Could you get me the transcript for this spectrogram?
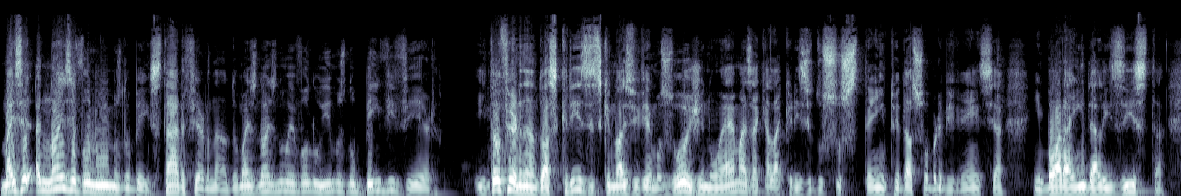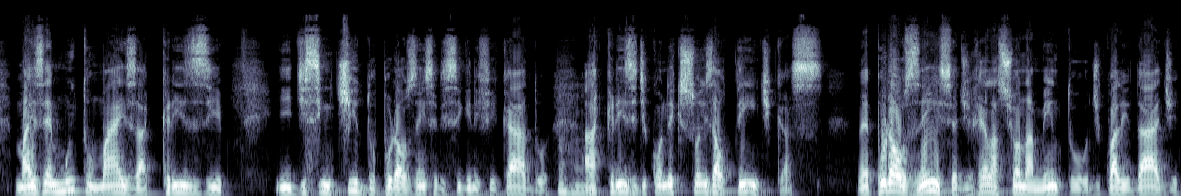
Mas eh, nós evoluímos no bem-estar, Fernando, mas nós não evoluímos no bem-viver. Então, Fernando, as crises que nós vivemos hoje não é mais aquela crise do sustento e da sobrevivência, embora ainda ela exista, mas é muito mais a crise de sentido por ausência de significado, uhum. a crise de conexões autênticas, né, por ausência de relacionamento de qualidade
